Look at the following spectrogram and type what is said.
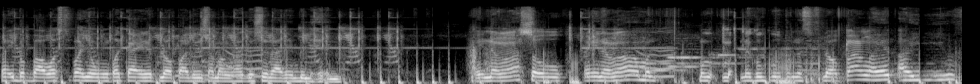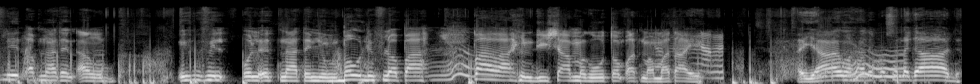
maibabawas pa yung pagkain ni Flopa dun sa mga gusto natin bilhin. Ayun na nga, so, ayun na nga, mag, mag, mag- nagugutom na si Flopa. Ngayon ay i-fill up natin ang i-fill ulit natin yung bowl ni Flopa para hindi siya magutom at mamatay. Ayan, 100% agad.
